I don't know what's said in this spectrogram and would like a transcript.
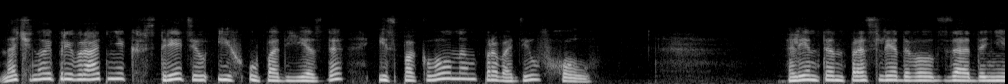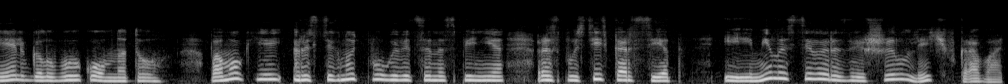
Ночной привратник встретил их у подъезда и с поклоном проводил в холл. Линтон проследовал за Даниэль в голубую комнату, помог ей расстегнуть пуговицы на спине, распустить корсет и милостиво разрешил лечь в кровать.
